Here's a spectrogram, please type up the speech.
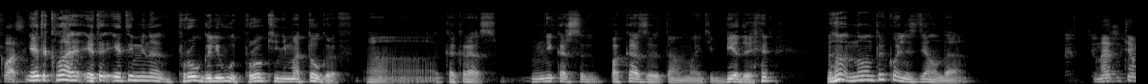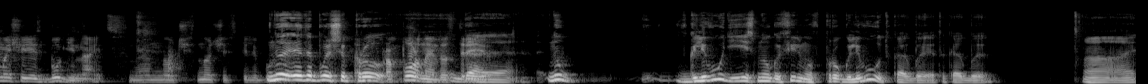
Классика. Это, это, это именно про Голливуд, про кинематограф а, как раз. Мне кажется, показывает там эти беды. но, но он прикольно сделан, да. На эту тему еще есть Boogie Nights, да, ночи, ночи в стиле Boogie. Ну, это больше Там про... Про порноиндустрию. Да, да. Ну, в Голливуде есть много фильмов про Голливуд, как бы, это как бы... А,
